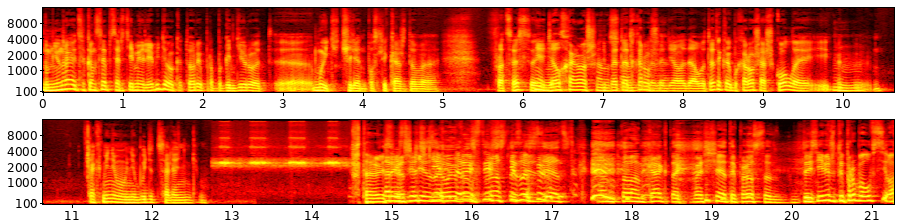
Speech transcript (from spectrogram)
Но мне нравится концепция Артемия Лебедева, который пропагандирует э, мыть член после каждого процесса. Не, дело вот, хорошее. типа, это, это хорошее деле, да. дело, да. Вот это как бы хорошая школа. И как Мгм. бы- Как минимум не будет солененьким. Вторые, Вторые свежки свежки, за выпуск, вторые просто за пиздец. Антон, как так? Вообще, ты просто... То есть я вижу, ты пробовал все.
